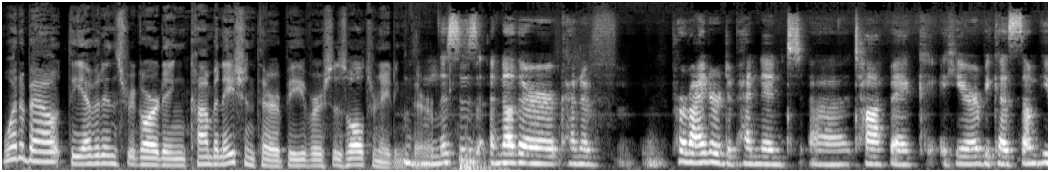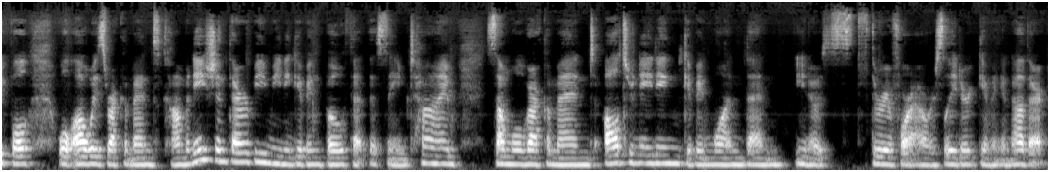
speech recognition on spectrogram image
What about the evidence regarding combination therapy versus alternating mm-hmm. therapy? This is another kind of provider dependent uh, topic here because some people will always recommend combination therapy, meaning giving both at the same time. Some will recommend alternating, giving one, then, you know, three or four hours later, giving another.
